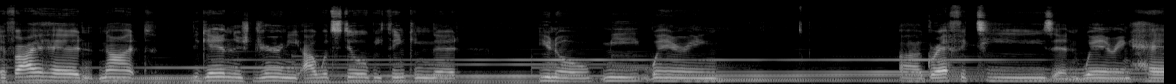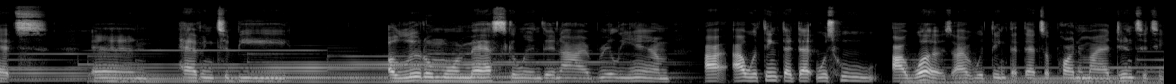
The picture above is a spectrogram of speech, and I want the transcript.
If I had not began this journey, I would still be thinking that, you know, me wearing uh, graphic tees and wearing hats and having to be a little more masculine than I really am, I, I would think that that was who I was. I would think that that's a part of my identity.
